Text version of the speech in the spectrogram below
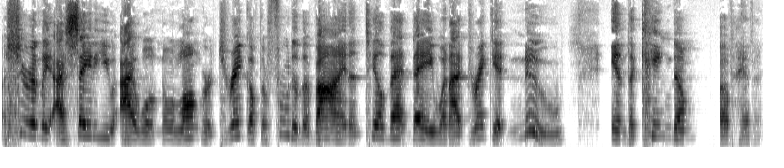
Assuredly, I say to you, I will no longer drink of the fruit of the vine until that day when I drink it new in the kingdom of heaven.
